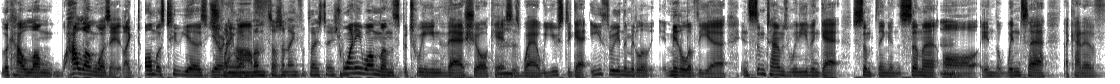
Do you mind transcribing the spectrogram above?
look how long how long was it? Like almost two years, year 21 months or something for PlayStation? 21 months between their showcases, mm. where we used to get E3 in the middle of, middle of the year, and sometimes we'd even get something in the summer mm. or in the winter that kind of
